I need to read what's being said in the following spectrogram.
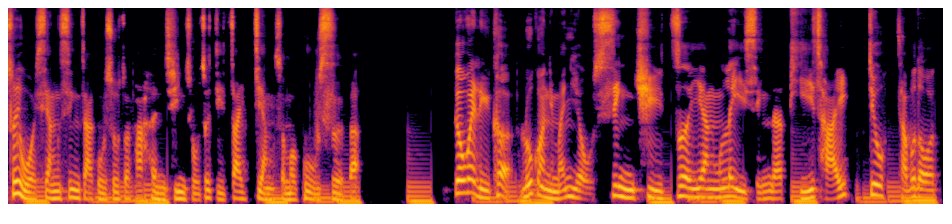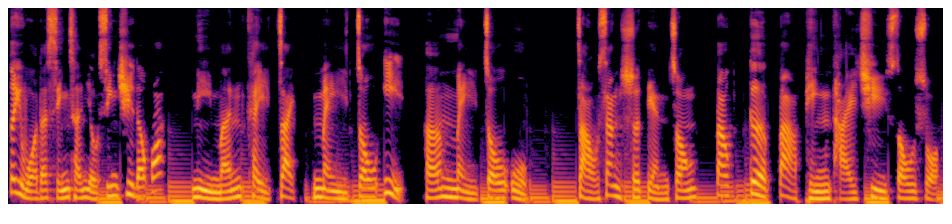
所以我相信扎古叔叔他很清楚自己在讲什么故事的。各位旅客，如果你们有兴趣这样类型的题材，就差不多对我的行程有兴趣的话，你们可以在每周一和每周五。早上十点钟到各大平台去搜索《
